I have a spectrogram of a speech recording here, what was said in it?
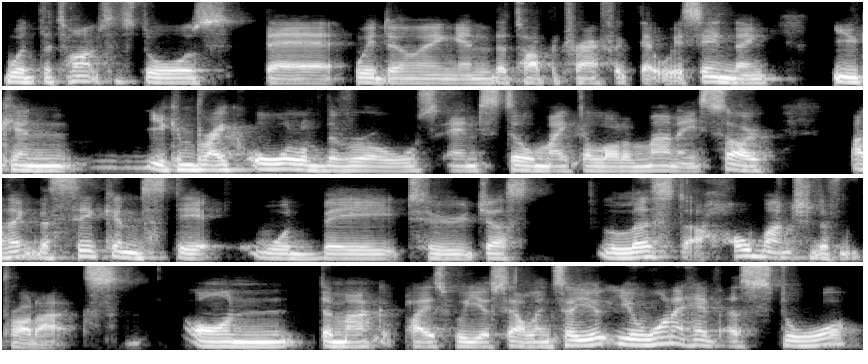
with the types of stores that we're doing and the type of traffic that we're sending, you can you can break all of the rules and still make a lot of money. So I think the second step would be to just list a whole bunch of different products on the marketplace where you're selling. So you, you want to have a store,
